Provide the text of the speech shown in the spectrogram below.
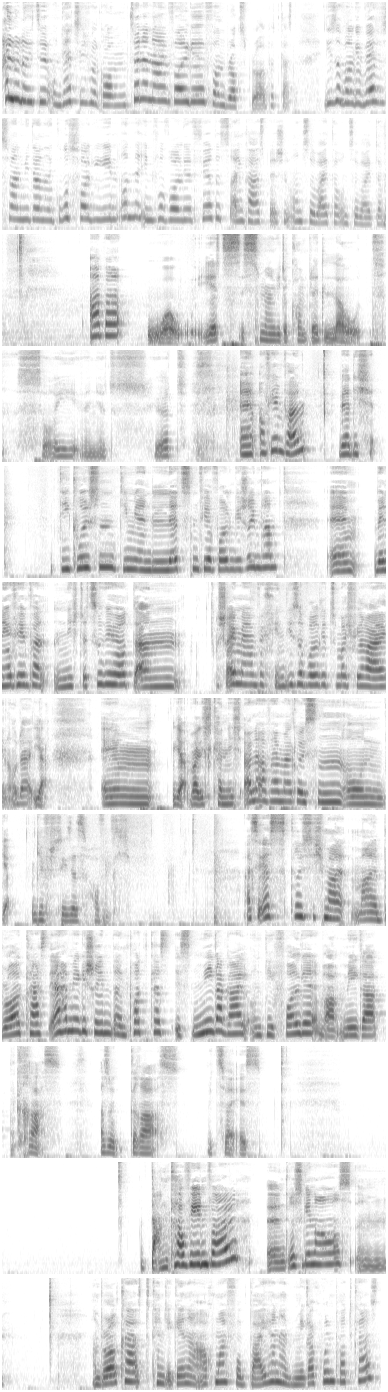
Hallo Leute und herzlich willkommen zu einer neuen Folge von Brock's Brawl Podcast. In dieser Folge wird es mal wieder eine Großfolge geben und eine Infofolge für das 1K-Special und so weiter und so weiter. Aber, wow, jetzt ist mal wieder komplett laut. Sorry, wenn ihr das hört. Äh, auf jeden Fall werde ich die grüßen, die mir in den letzten vier Folgen geschrieben haben. Ähm, wenn ihr auf jeden Fall nicht dazugehört, dann schreibt mir einfach in dieser Folge zum Beispiel rein oder ja. Ähm, ja, weil ich kann nicht alle auf einmal grüßen und ja, ihr versteht es hoffentlich. Als erstes grüße ich mal, mal Broadcast. Er hat mir geschrieben, dein Podcast ist mega geil und die Folge war mega krass. Also Gras mit zwei S. Danke auf jeden Fall. Äh, Grüße gehen raus. Ähm, am Broadcast könnt ihr gerne auch mal vorbeihören. Hat einen mega coolen Podcast.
